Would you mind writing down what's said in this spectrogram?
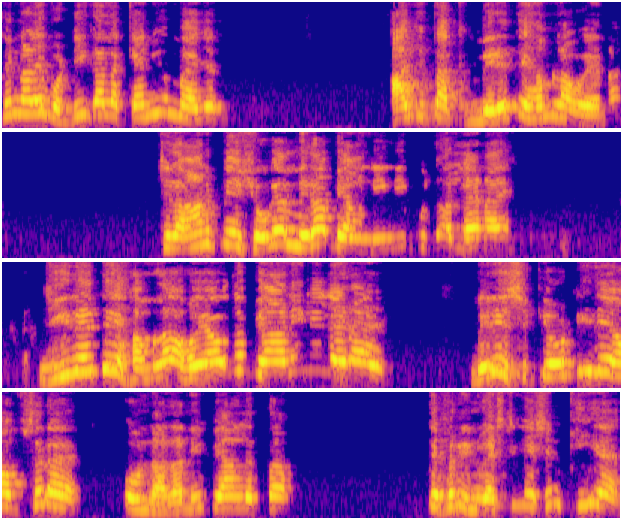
ਤੇ ਨਾਲੇ ਵੱਡੀ ਗੱਲ ਹੈ ਕੈਨ ਯੂ ਇਮੇਜਿਨ ਅੱਜ ਤੱਕ ਮੇਰੇ ਤੇ ਹਮਲਾ ਹੋਇਆ ਨਾ। ਚਲਾਨ ਪੇਸ਼ ਹੋ ਗਿਆ, ਮੇਰਾ ਬਿਆਨ ਹੀ ਨਹੀਂ ਕੁਝ ਲੈਣਾ ਹੈ ਜਿਹਦੇ ਤੇ ਹਮਲਾ ਹੋਇਆ, ਉਹਦਾ ਬਿਆਨ ਹੀ ਨਹੀਂ ਲੈਣਾ ਹੈ ਮੇਰੀ ਸਿਕਿਉਰਿਟੀ ਦੇ ਅਫਸਰ ਹੈ, ਉਹਨਾਂ ਦਾ ਨਹੀਂ ਬਿਆਨ ਲਿੱਤਾ। ਤੇ ਫਿਰ ਇਨਵੈਸਟੀਗੇਸ਼ਨ ਕੀ ਹੈ?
